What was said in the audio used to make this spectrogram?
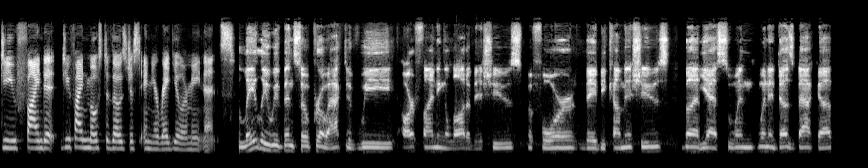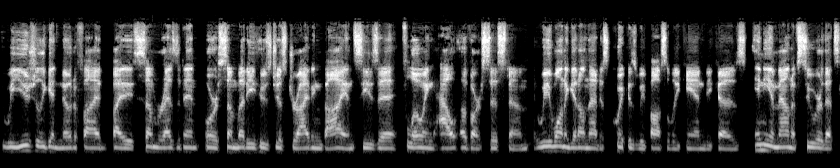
do you find it, do you find most of those just in your regular maintenance? Lately, we've been so proactive. We are finding a lot of issues before they become issues but yes when when it does back up we usually get notified by some resident or somebody who's just driving driving by and sees it flowing out of our system. We want to get on that as quick as we possibly can because any amount of sewer that's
